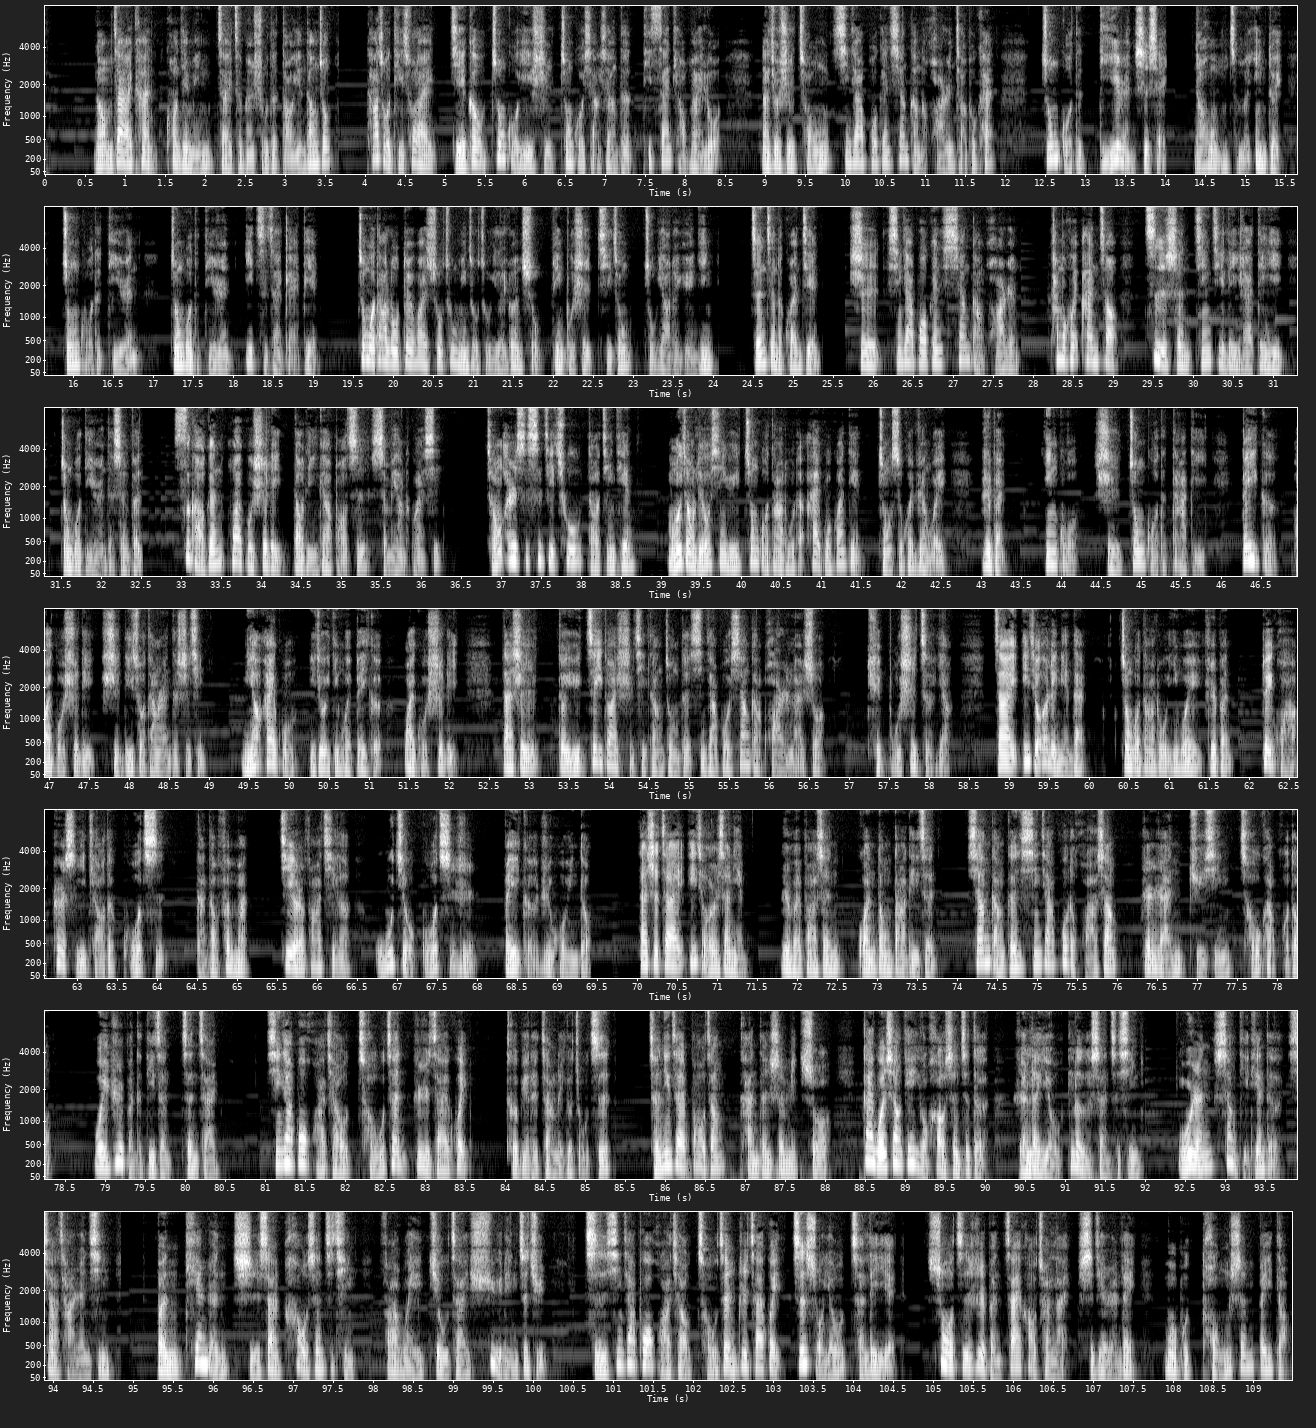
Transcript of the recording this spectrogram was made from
那我们再来看邝建明在这本书的导言当中，他所提出来解构中国意识、中国想象的第三条脉络，那就是从新加坡跟香港的华人角度看，中国的敌人是谁，然后我们怎么应对中国的敌人。中国的敌人一直在改变。中国大陆对外输出民族主义的论述，并不是其中主要的原因，真正的关键是新加坡跟香港华人。他们会按照自身经济利益来定义中国敌人的身份，思考跟外国势力到底应该要保持什么样的关系。从二十世纪初到今天，某一种流行于中国大陆的爱国观点，总是会认为日本、英国是中国的大敌，背个外国势力是理所当然的事情。你要爱国，你就一定会背个外国势力。但是对于这一段时期当中的新加坡、香港华人来说，却不是这样。在一九二零年代，中国大陆因为日本对华二十一条的国耻感到愤懑，继而发起了五九国耻日杯葛日货运动。但是在一九二三年，日本发生关东大地震，香港跟新加坡的华商仍然举行筹款活动，为日本的地震赈灾。新加坡华侨筹赈日灾会特别的这样的一个组织。曾经在报章刊登声明说：“盖闻上天有好生之德，人类有乐善之心，无人上体天德，下察人心。本天人慈善好生之情，发为救灾恤邻之举。此新加坡华侨筹赈日灾会之所由成立也。溯自日本灾号传来，世界人类莫不同声悲悼。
